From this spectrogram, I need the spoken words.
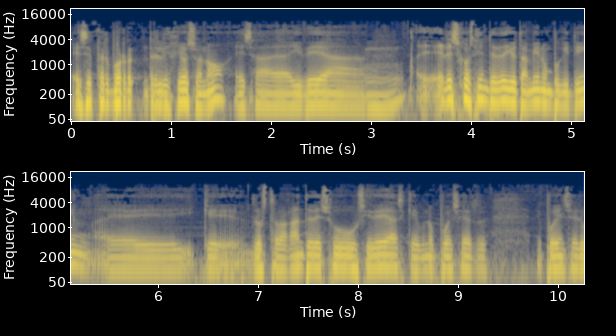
Ese fervor religioso no esa idea Mm. eres consciente de ello también un poquitín eh, que lo extravagante de sus ideas que no puede ser pueden ser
